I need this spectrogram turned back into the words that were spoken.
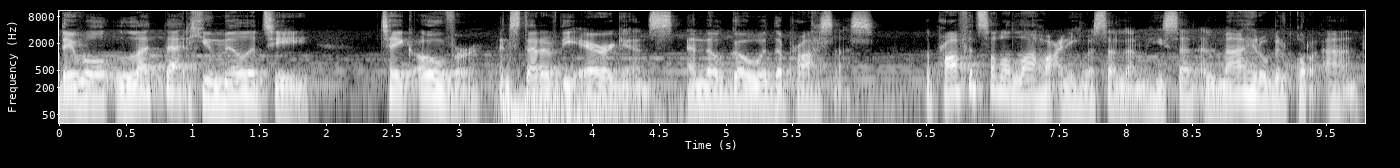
They will let that humility take over instead of the arrogance, and they'll go with the process. The Prophet ﷺ, he said, Al-Mahiru bil-Quran,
